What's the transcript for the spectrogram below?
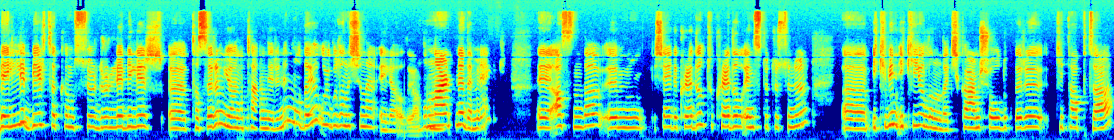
belli bir takım sürdürülebilir e, tasarım yöntemlerinin modaya uygulanışını ele alıyor. Bunlar hı. ne demek? E, aslında e, şeyde Cradle to Cradle Enstitüsü'nün 2002 ee, yılında çıkarmış oldukları kitapta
